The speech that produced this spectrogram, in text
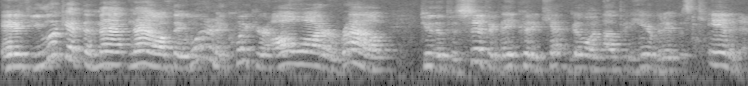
And if you look at the map now, if they wanted a quicker all-water route to the Pacific, they could have kept going up in here, but it was Canada.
